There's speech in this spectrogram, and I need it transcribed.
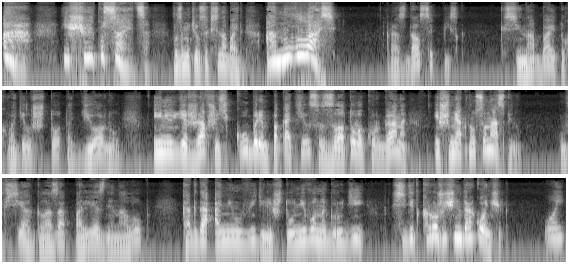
«А, еще и кусается!» — возмутился Ксенобайт. «А ну, вылазь!» Раздался писк. Ксенобайт ухватил что-то, дернул и, не удержавшись, кубарем покатился с золотого кургана и шмякнулся на спину. У всех глаза полезли на лоб, когда они увидели, что у него на груди сидит крошечный дракончик. «Ой,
